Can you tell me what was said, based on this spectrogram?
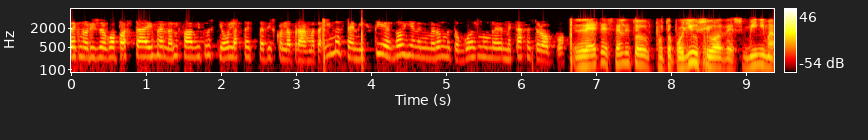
δεν γνωρίζω εγώ από αυτά, είμαι αναλφάβητος και όλα αυτά τα δύσκολα πράγματα. Είμαστε ανοιχτοί εδώ για να ενημερώνουμε τον κόσμο με, με κάθε τρόπο. Λέτε, στέλνετε το, το πολύ ουσιώδες μήνυμα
